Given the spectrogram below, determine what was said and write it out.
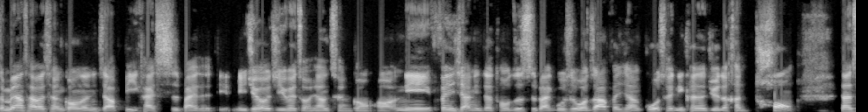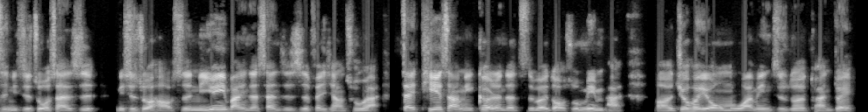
怎么样才会成功呢？你只要避开失败的点，你就有机会走向成功哦。你分享你的投资失败故事，我知道分享的过程你可能觉得很痛，但是你是做善事，你是做好事，你愿意把你的善知识分享出来，再贴上你个人的紫微斗数命盘啊、就会有我们玩命之主的团队，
